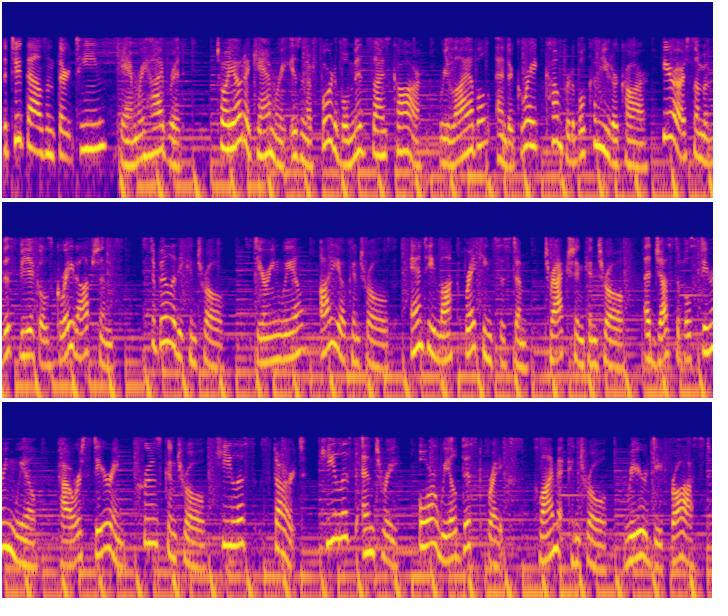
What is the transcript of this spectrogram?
The 2013 Camry Hybrid. Toyota Camry is an affordable midsize car, reliable and a great comfortable commuter car. Here are some of this vehicle's great options. Stability control, steering wheel, audio controls, anti-lock braking system, traction control, adjustable steering wheel, power steering, cruise control, keyless start, keyless entry, four-wheel disc brakes, climate control, rear defrost,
